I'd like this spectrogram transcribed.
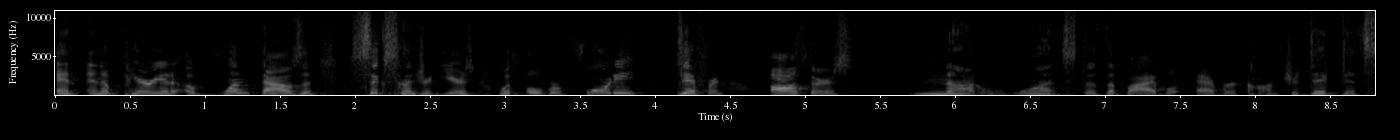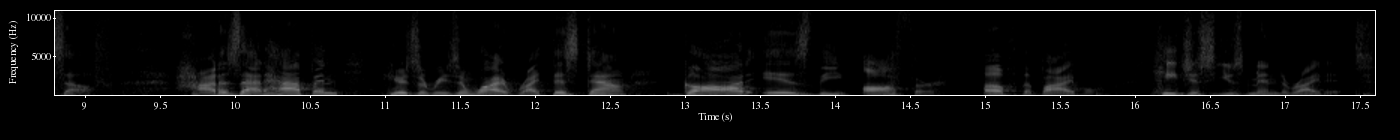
And in a period of 1,600 years, with over 40 different authors, not once does the Bible ever contradict itself. How does that happen? Here's the reason why. Write this down. God is the author of the Bible. He just used men to write it.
